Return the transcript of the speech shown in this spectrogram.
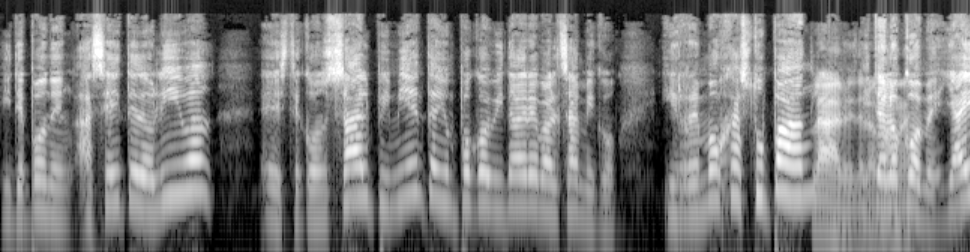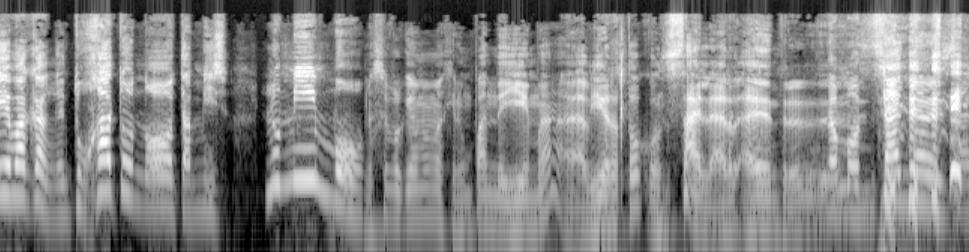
y te ponen aceite de oliva, este, con sal, pimienta y un poco de vinagre balsámico. Y remojas tu pan Claro, y te y lo te lo comes. Y ahí es bacán. En tu jato, no, también. Lo mismo. No sé por qué me imaginé un pan de yema abierto con sal adentro. Una montaña de sal.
